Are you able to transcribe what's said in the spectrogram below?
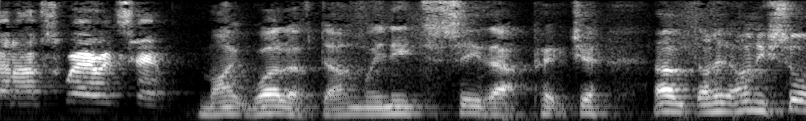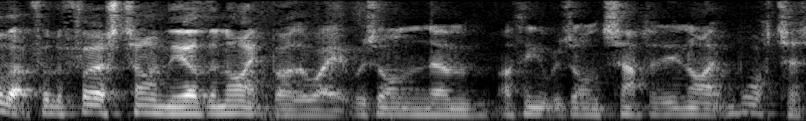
and I swear it's him. Might well have done. We need to see that picture. Oh, I only saw that for the first time the other night. By the way, it was on. Um, I think it was on Saturday night. What a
